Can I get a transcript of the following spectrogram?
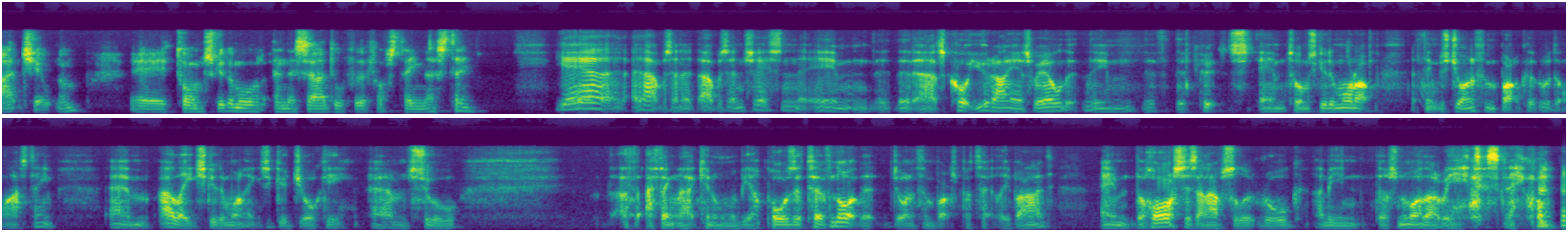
at Cheltenham. Uh, Tom Scudamore in the saddle for the first time this time. Yeah, that was that was interesting. Um, that's caught your eye as well. That they, they've, they've put um, Tom Scudamore up. I think it was Jonathan Burke that rode it last time. Um, I like Scudamore. I think he's a good jockey. Um, so I, th- I, think that can only be a positive. Not that Jonathan Burke's particularly bad. Um, the horse is an absolute rogue. I mean, there's no other way to describe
